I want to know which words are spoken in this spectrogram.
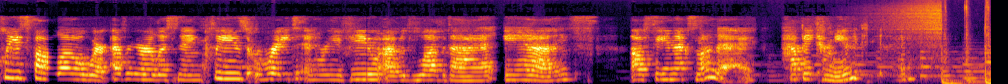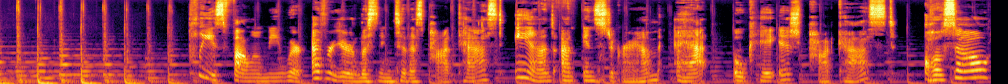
Please follow wherever you're listening. Please rate and review. I would love that. And I'll see you next Monday. Happy communicating please follow me wherever you're listening to this podcast and on Instagram at OKish Podcast. Also,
